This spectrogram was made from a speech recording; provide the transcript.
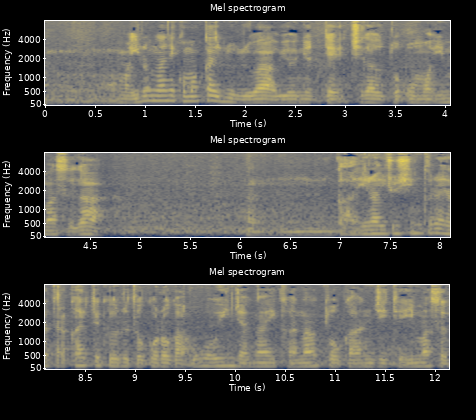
のまあ、いろんなね細かいルールは病院によって違うと思いますが、うん、外来受診くらいだったら帰ってくるところが多いんじゃないかなと感じています。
